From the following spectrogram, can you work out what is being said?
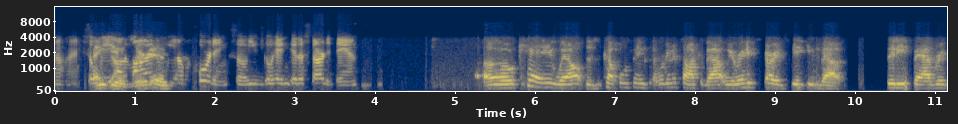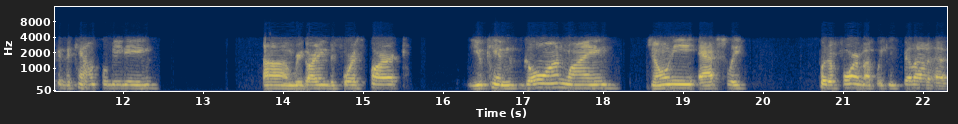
All right. So Thank we you. are live. We are recording. So you can go ahead and get us started, Dan. Okay, well, there's a couple of things that we're going to talk about. We already started speaking about City Fabrick in the council meeting um, regarding DeForest Park. You can go online. Joni actually put a form up. We can fill out a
